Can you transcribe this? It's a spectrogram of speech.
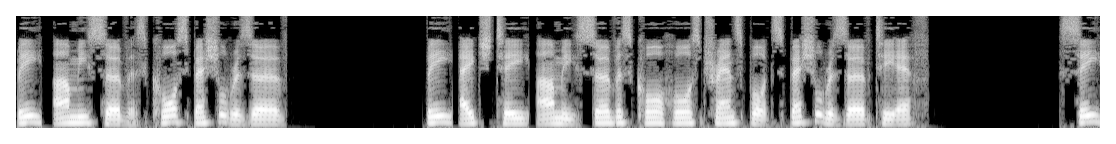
B. Army Service Corps Special Reserve B HT Army Service Corps Horse Transport Special Reserve TF C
